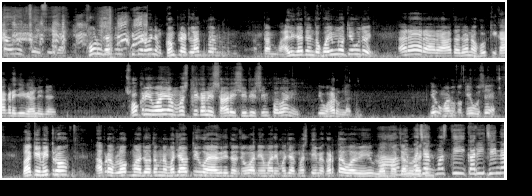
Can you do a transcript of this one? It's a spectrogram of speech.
તો હું જ જોઈ ફિગર. થોડું જાતું ફિગર હોય ને કમ્પ્લીટ લાગતો એમ કામ હાલી જતું ને તો કોઈ એમનો કેવું જોઈએ. અરે અરે અરે આ તો જો ને હુકી કાંકડી જેવી હાલી જાય. છોકરી હોય એમ મસ્તિકાની સારી સીધી સિમ્પલ હોય ને એવું સારું લાગે. એવું મારું તો કેવું છે? બાકી મિત્રો આપણા વ્લોગમાં જો તમને મજા આવતી હોય આવી રીતે જોવાની અમારી મજાક મસ્તી અમે કરતા હોય એ વ્લોગમાં ચાલુ રાખી મજાક મસ્તી કરી છે ને.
